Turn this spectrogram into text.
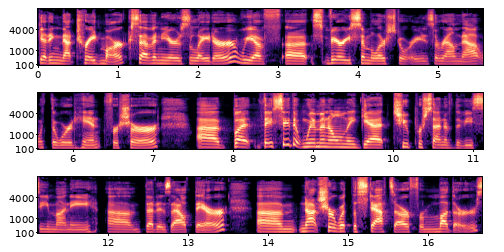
getting that trademark seven years later. We have uh, very similar stories around that with the word hint for sure. Uh, but they say that women only get 2% of the VC money um, that is out there. Um, not sure what the stats are for mothers,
